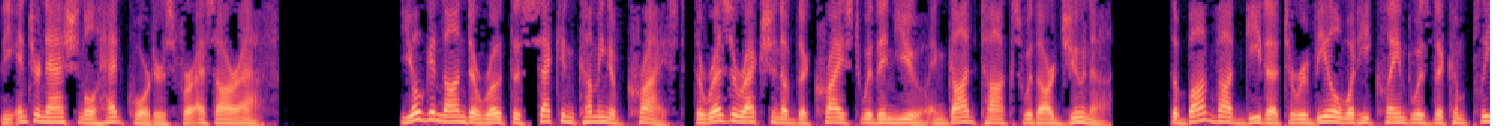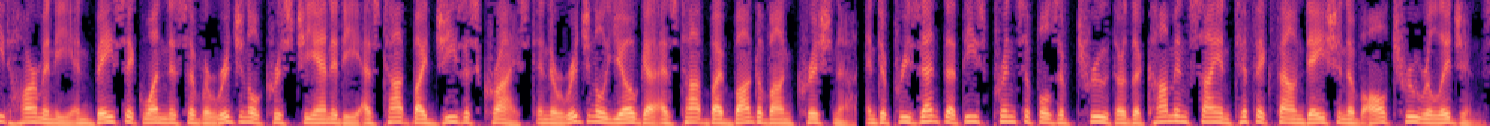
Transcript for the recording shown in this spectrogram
the international headquarters for SRF. Yogananda wrote The Second Coming of Christ, The Resurrection of the Christ Within You and God Talks with Arjuna, the Bhagavad Gita to reveal what he claimed was the complete harmony and basic oneness of original Christianity as taught by Jesus Christ and original yoga as taught by Bhagavan Krishna, and to present that these principles of truth are the common scientific foundation of all true religions.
